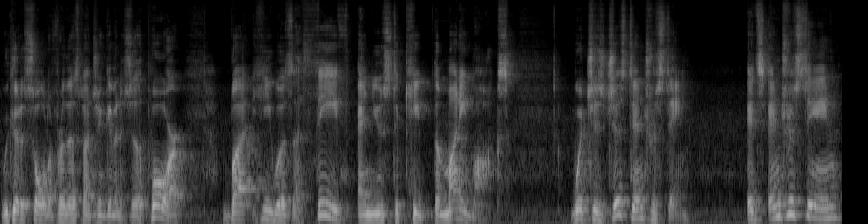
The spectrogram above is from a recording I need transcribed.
we could have sold it for this much and given it to the poor. But he was a thief and used to keep the money box, which is just interesting. It's interesting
